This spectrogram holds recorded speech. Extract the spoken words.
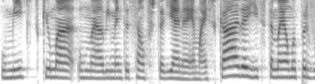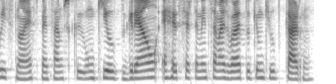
o mito de que uma, uma alimentação vegetariana é mais cara e isso também é uma parvoíce, não é? Se pensarmos que um quilo de grão é certamente ser mais barato do que um quilo de carne.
